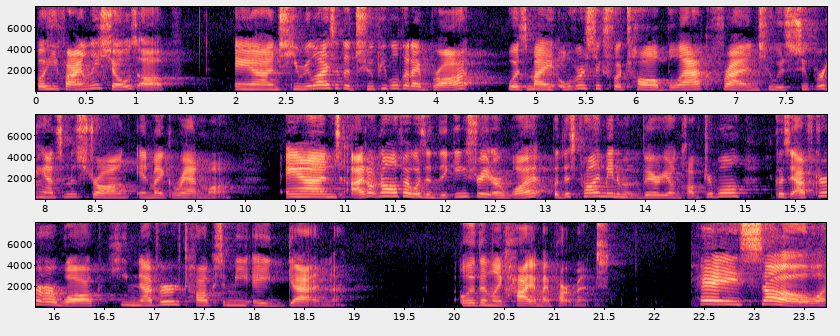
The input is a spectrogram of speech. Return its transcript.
But he finally shows up and he realized that the two people that I brought was my over six foot tall black friend who was super handsome and strong and my grandma. And I don't know if I wasn't thinking straight or what, but this probably made him very uncomfortable because after our walk, he never talked to me again other than like hi in my apartment. Hey, so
